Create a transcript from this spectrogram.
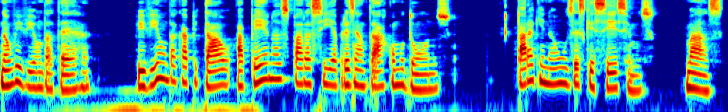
Não viviam da terra. Viviam da capital apenas para se apresentar como donos. Para que não os esquecêssemos, mas,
